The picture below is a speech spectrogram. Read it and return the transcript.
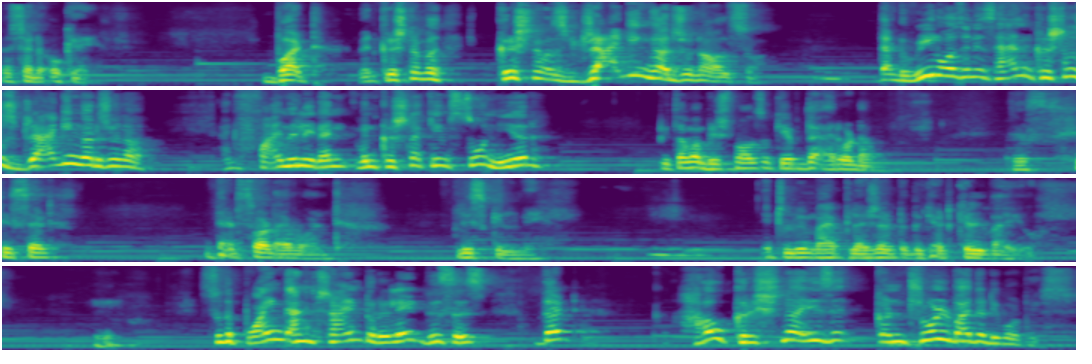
I said, okay. But when Krishna was, Krishna was dragging Arjuna also. That wheel was in his hand, Krishna was dragging Arjuna. And finally, when, when Krishna came so near, Pitama Bhishma also kept the arrow down. Yes, he said, That's what I want. Please kill me. It will be my pleasure to be get killed by you. Hmm. So the point I'm trying to relate this is that how Krishna is controlled by the devotees.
